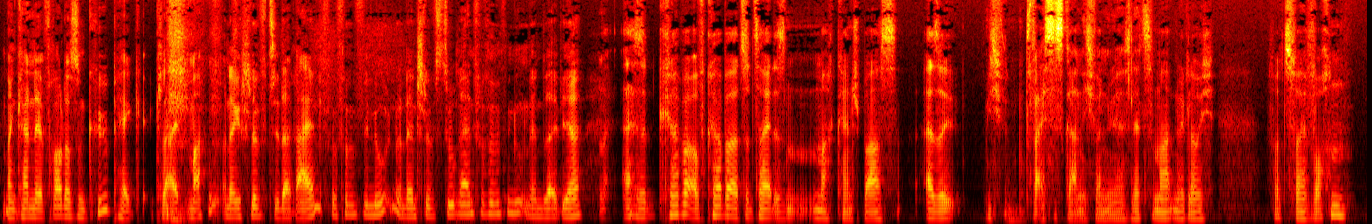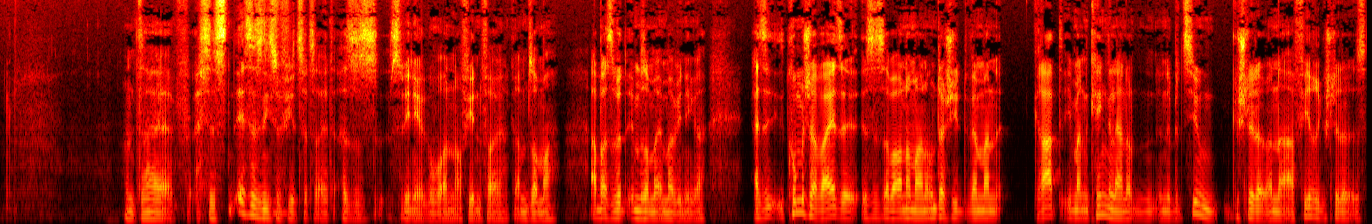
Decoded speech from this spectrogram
Man kann der Frau doch so ein Kühlpack-Kleid machen und dann schlüpft sie da rein für fünf Minuten und dann schlüpfst du rein für fünf Minuten, dann seid ihr. Also Körper auf Körper zurzeit ist, macht keinen Spaß. Also ich weiß es gar nicht, wann wir das letzte Mal hatten wir, glaube ich, vor zwei Wochen. Und daher, es ist, es ist nicht so viel zurzeit. Also es ist weniger geworden, auf jeden Fall, am Sommer. Aber es wird im Sommer immer weniger. Also komischerweise ist es aber auch nochmal ein Unterschied, wenn man gerade jemanden kennengelernt hat und in eine Beziehung geschlittert oder eine Affäre geschlittert ist,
